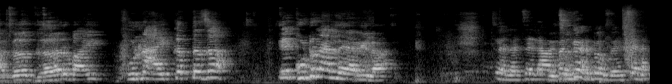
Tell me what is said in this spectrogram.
अगं घर बाई पूर्ण ऐकत तर जा. ते कुठून आणलं यार हिला? चला चला आपण घर बघूया चला.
